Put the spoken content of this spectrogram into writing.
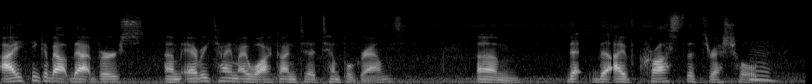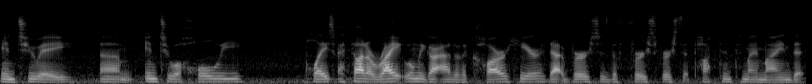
I think about that verse um, every time I walk onto temple grounds. Um, that, that I've crossed the threshold mm. into a um, into a holy place. I thought it right when we got out of the car here. That verse is the first verse that popped into my mind. That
